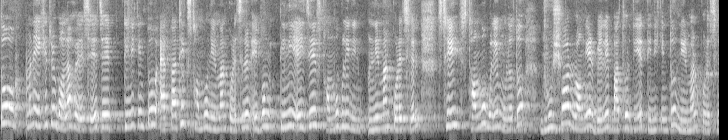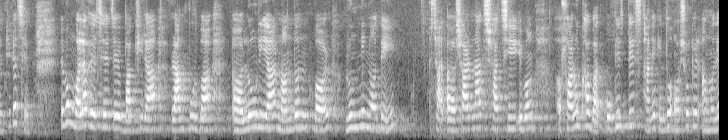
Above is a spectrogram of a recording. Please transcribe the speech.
তো মানে এক্ষেত্রে বলা হয়েছে যে তিনি কিন্তু একাধিক স্তম্ভ নির্মাণ করেছিলেন এবং তিনি এই যে স্তম্ভগুলি নির্মাণ করেছিলেন, সেই স্তম্ভগুলি মূলত ধূসর রঙের বেলে পাথর দিয়ে তিনি কিন্তু নির্মাণ করেছিলেন, ঠিক আছে? এবং বলা হয়েছে যে বাখিরা রামপুর বা লৌরিয়া নন্দনগড় রুমনি নদী সারনাথ, সাঁচি এবং ফারুখাবাদ প্রভৃতি স্থানে কিন্তু অশোকের আমলে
